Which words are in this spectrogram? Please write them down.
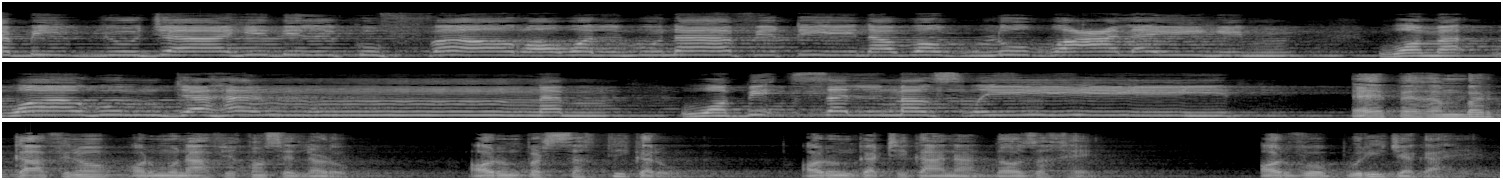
النبي جاهد الكفار والمنافقين واغلظ عليهم ومأواهم جهنم وبئس المصير. اے پیغمبر کافروں اور منافقوں سے لڑو اور ان پر سختی کرو اور ان کا ٹھکانہ دوزخ ہے اور وہ بری جگہ ہے۔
